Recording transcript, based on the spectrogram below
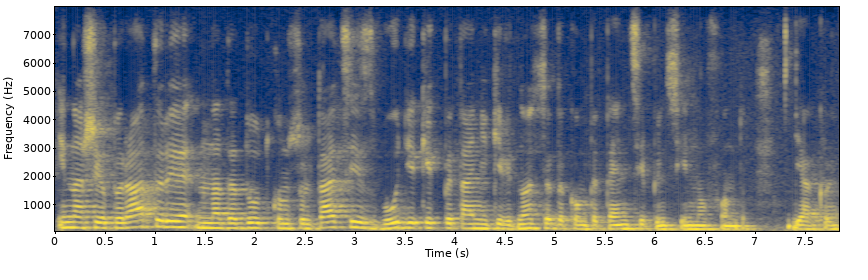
І наші оператори нададуть консультації з будь-яких питань, які відносяться до компетенції пенсійного фонду. Дякую.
